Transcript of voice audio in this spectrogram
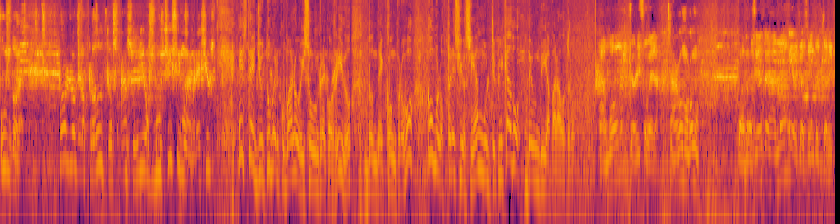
un dólar por lo que los productos han subido muchísimo de precios. Este youtuber cubano hizo un recorrido donde comprobó cómo los precios se han multiplicado de un día para otro. Jamón y chorizo vela. Ah, ¿cómo, cómo? 400 de jamón y 800 chorizo.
